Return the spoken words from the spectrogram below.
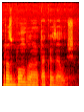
розбомблено, так і залишилось.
